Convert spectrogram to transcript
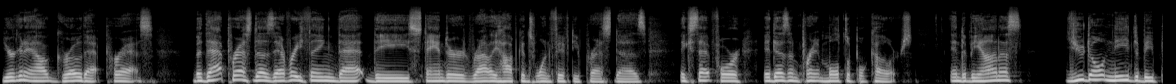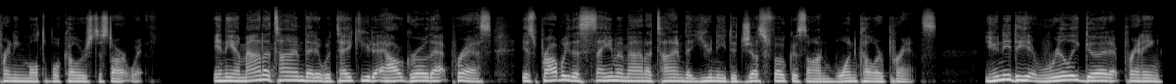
you're going to outgrow that press. But that press does everything that the standard Riley Hopkins 150 press does, except for it doesn't print multiple colors. And to be honest, you don't need to be printing multiple colors to start with. And the amount of time that it would take you to outgrow that press is probably the same amount of time that you need to just focus on one color prints. You need to get really good at printing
